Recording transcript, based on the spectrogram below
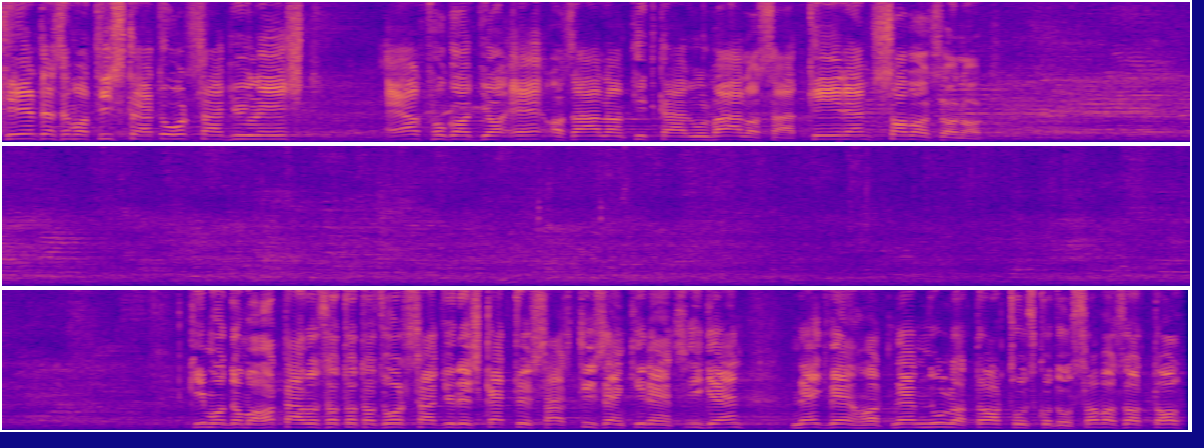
Kérdezem a tisztelt országgyűlést, elfogadja-e az államtitkár úr válaszát? Kérem, szavazzanak! Kimondom a határozatot, az országgyűlés 219 igen, 46 nem, nulla tartózkodó szavazattal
